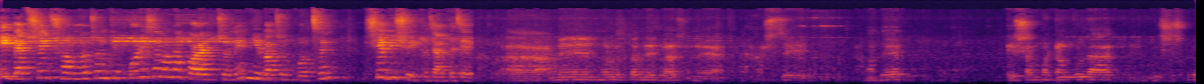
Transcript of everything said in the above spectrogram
এই ব্যবসায়িক সংগঠনকে পরিচালনা করার জন্য নির্বাচন করছেন, সে বিষয়ে একটু জানতে চাই। আমি মূলত নির্বাচনে আসছি আমাদের এই সংগঠনগুলা, বিশেষ করে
